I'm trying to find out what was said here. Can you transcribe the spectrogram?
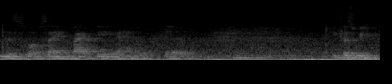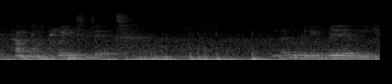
And this is what I'm saying about being ahead of the curve. Because we kind of completed it, nobody really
